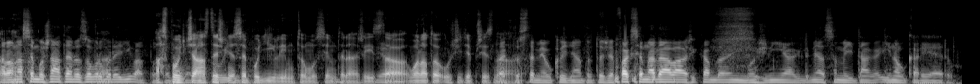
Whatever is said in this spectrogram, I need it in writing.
Ale ona se možná ten rozhovor bude dívat. Aspoň částečně se podílí sdílím, to musím teda říct jo. a ona to určitě přizná. Tak to jste mě uklidnil, protože fakt jsem nadává, říkám, to není možný a měl jsem jít na jinou kariéru.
